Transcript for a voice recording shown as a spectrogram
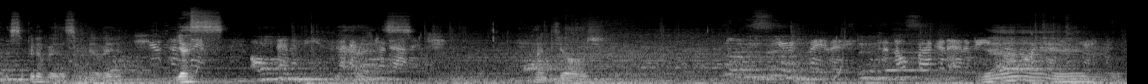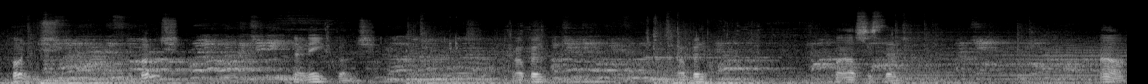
There's something over here. There's something over here. Yes. Yes. Thank God. Yeah, yeah, yeah. Punch. Punch? No need punch. Open. Open. What else is there? Oh.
